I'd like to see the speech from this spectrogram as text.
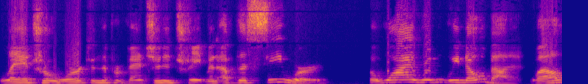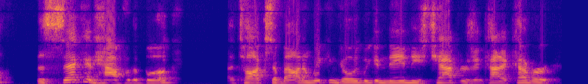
Laetrile worked in the prevention and treatment of the C word. But why wouldn't we know about it? Well, the second half of the book uh, talks about, and we can go, we can name these chapters and kind of cover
